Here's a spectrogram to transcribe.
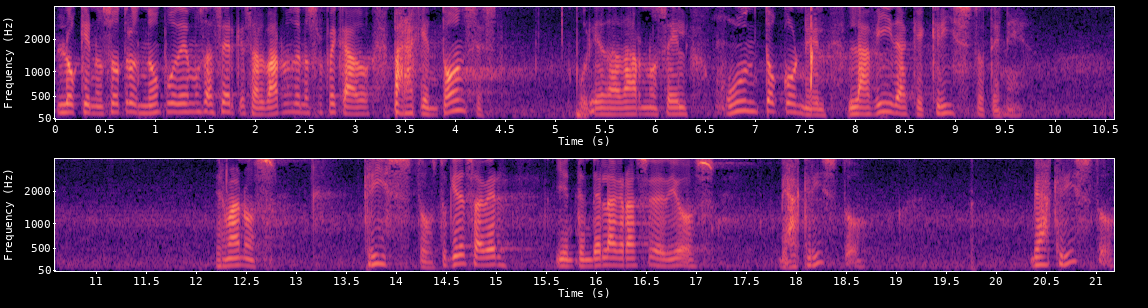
lo que nosotros no podemos hacer, que salvarnos de nuestro pecado, para que entonces pudiera darnos Él, junto con Él, la vida que Cristo tenía. Hermanos, Cristo. Tú quieres saber y entender la gracia de Dios. Ve a Cristo. Ve a Cristo.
